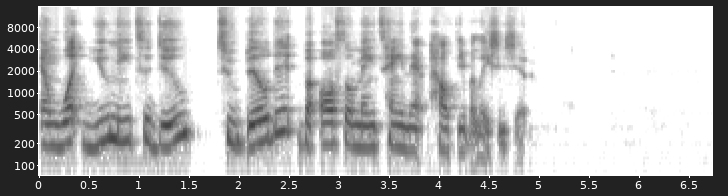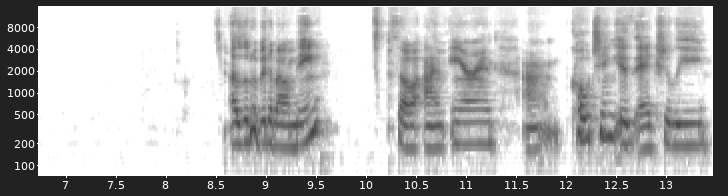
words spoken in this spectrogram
and what you need to do to build it, but also maintain that healthy relationship. A little bit about me. So I'm Erin. Um, coaching is actually,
